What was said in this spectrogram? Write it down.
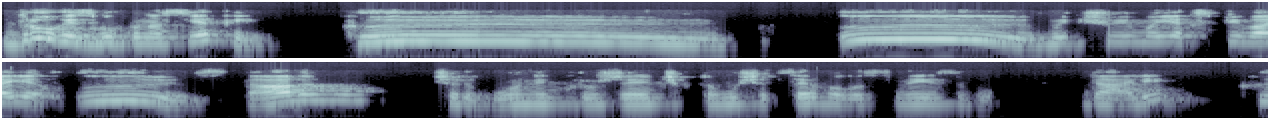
другий звук у нас який? И. Ми чуємо, як співає И. Ставимо червоний кружечок, тому що це голосний звук. Далі К.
